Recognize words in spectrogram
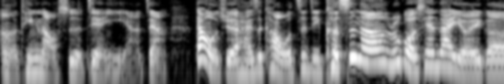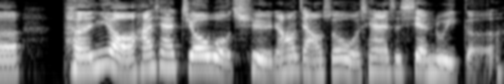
呃听老师的建议啊，这样。但我觉得还是靠我自己。可是呢，如果现在有一个朋友，他现在揪我去，然后假如说我现在是陷入一个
